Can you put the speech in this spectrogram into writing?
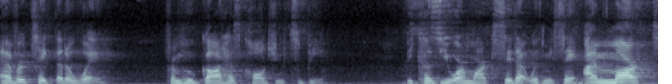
ever take that away from who God has called you to be. Because you are marked. Say that with me. Say, I'm marked.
